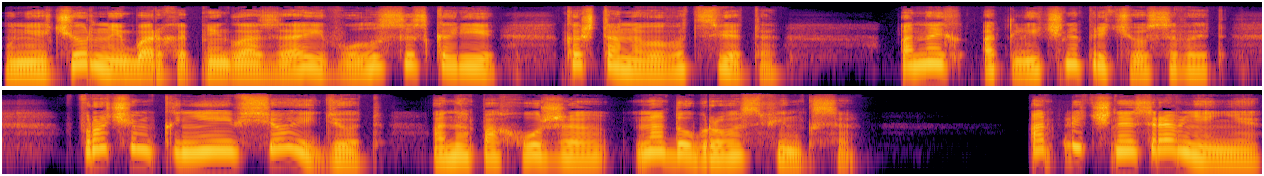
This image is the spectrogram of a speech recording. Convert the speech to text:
У нее черные бархатные глаза и волосы скорее каштанового цвета. Она их отлично причесывает. Впрочем, к ней все идет. Она похожа на доброго сфинкса. Отличное сравнение,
